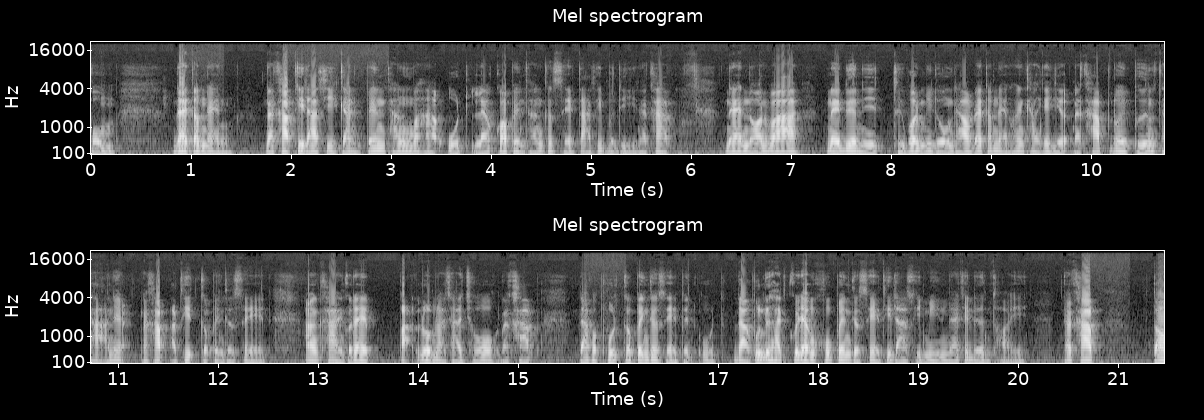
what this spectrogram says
คม ได้ตำแหน่งนะครับที่ราศีกันเป็นทั้งมหาอุดแล้วก็เป็นทั้งเกษตราธิบดีนะครับ แน่นอนว่าในเดือนนี้ถือว่ามีดวงดาวได้ตำแหน่งค่อนข้างจะเยอะนะครับ โดยพื้นฐานเนี่ยนะครับอาทิตย์ก็เป็นเกษตร อังคารก็ได้ปะร่วมราชาโชคนะครับ ดาวพระพุธก็เป็นเกษตรเป็นอุด ดาวพฤหัสก็ยังคงเป็นเกษตรที่ราศีมีนแม้จะเดินถอยนะครับ ต่อ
